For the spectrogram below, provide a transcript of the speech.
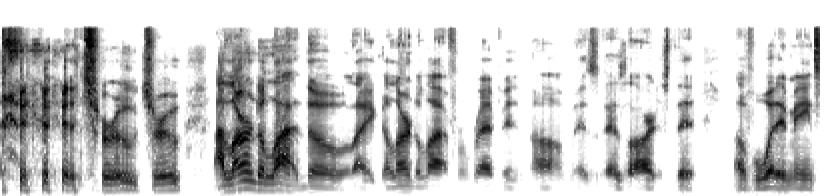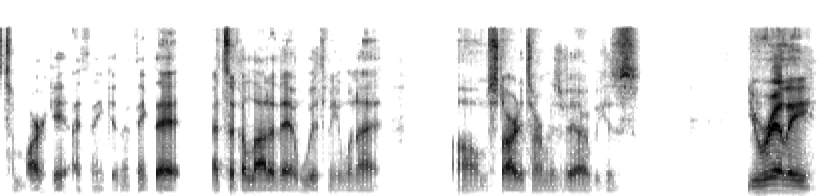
True, true. I learned a lot though. Like I learned a lot from rapping um as as an artist that of what it means to market, I think. And I think that I took a lot of that with me when I um started Terminus Veil because you really,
